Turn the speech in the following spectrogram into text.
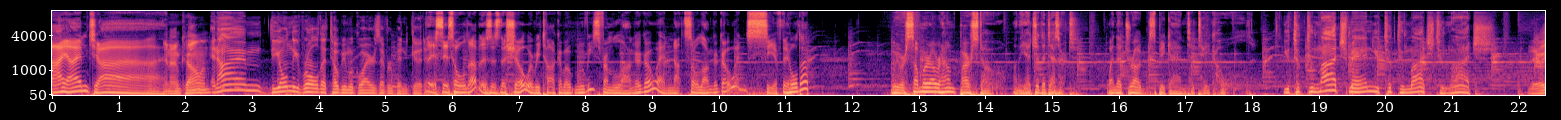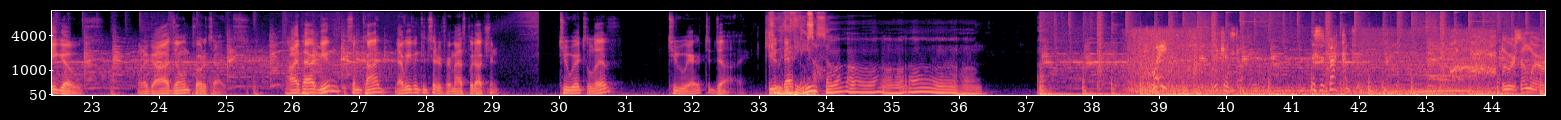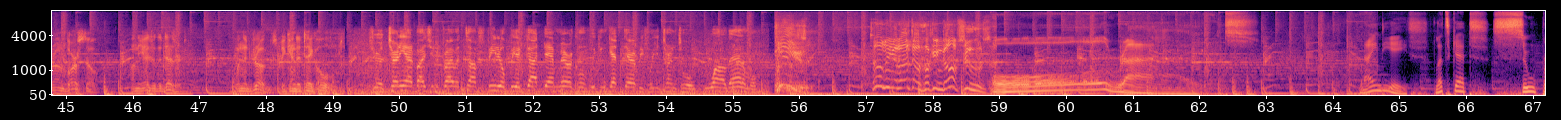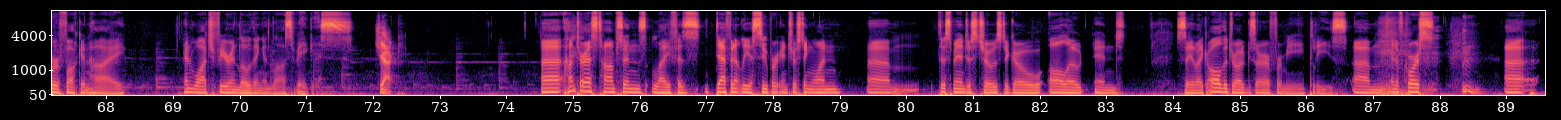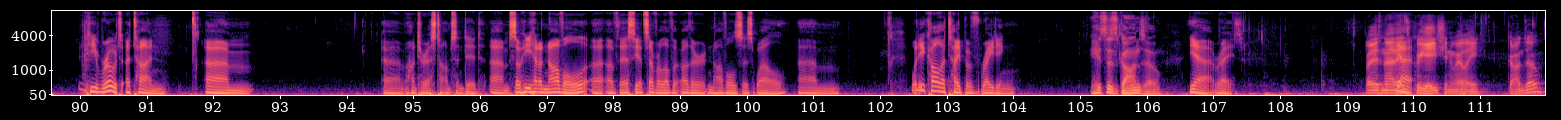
Hi, I'm John. And I'm Colin. And I'm the only role that Tobey Maguire's ever been good at. This is Hold Up. This is the show where we talk about movies from long ago and not so long ago and see if they hold up. We were somewhere around Barstow on the edge of the desert when the drugs began to take hold. You took too much, man. You took too much, too much. There he goes. One of God's own prototypes. A high powered mutant of some kind, never even considered for mass production. Too weird to live, too rare to die. Cue the that theme theme song. song. Wait! We can't stop here. This is backcountry. We were somewhere around Barstow, on the edge of the desert, when the drugs began to take hold. As your attorney, I advise you to drive at top speed. It'll be a goddamn miracle if we can get there before you turn into a wild animal. Please! Tell me about the fucking golf shoes! All right. 98. Let's get super fucking high and watch Fear and Loathing in Las Vegas. Check. Uh, Hunter S. Thompson's life is definitely a super interesting one. Um, this man just chose to go all out and say like all the drugs are for me, please. Um, and of course, uh, he wrote a ton. Um, um, Hunter S. Thompson did. Um, so he had a novel uh, of this. He had several other other novels as well. Um, what do you call a type of writing? His is Gonzo. Yeah, right. But it's not Yeah. his creation, really. Gonzo?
